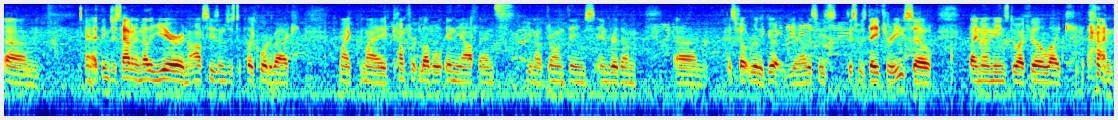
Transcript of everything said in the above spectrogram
um, yeah, I think just having another year in the off season just to play quarterback, my my comfort level in the offense, you know, throwing things in rhythm, um, has felt really good. You know, this was this was day three, so by no means do I feel like I'm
